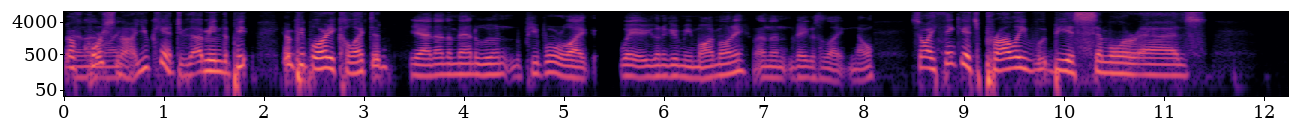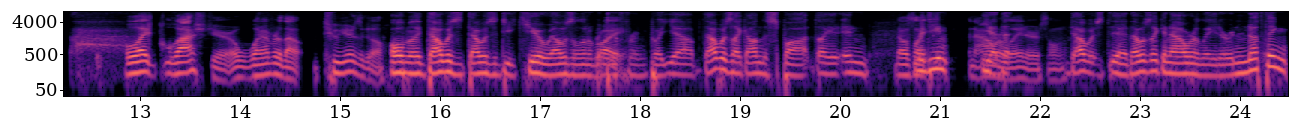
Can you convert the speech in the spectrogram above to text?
No, of course like- not. You can't do that. I mean, the pe- you know, people already collected. Yeah, and then the Mandaloun people were like, "Wait, are you gonna give me my money?" And then Vegas was like, "No." So I think it's probably would be as similar as Well, like last year or whenever that, two years ago. oh like that was that was a DQ. That was a little bit Right. different. But yeah, that was like on the spot. Like and That was like Medina an yeah, hour that- later or something. that was yeah, that was like an hour later. And nothing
